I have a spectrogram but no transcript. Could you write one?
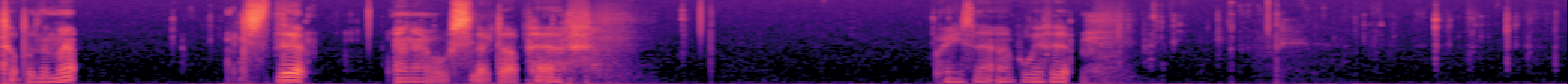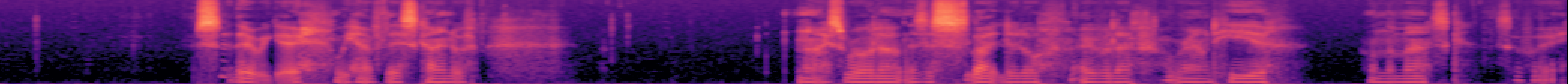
top of the map. Which is there. And I will select our path raise that up with it. So there we go. We have this kind of nice rollout. There's a slight little overlap around here on the mask. So if I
